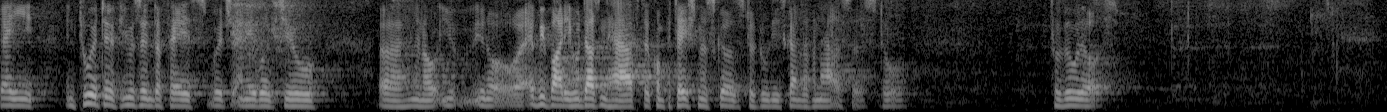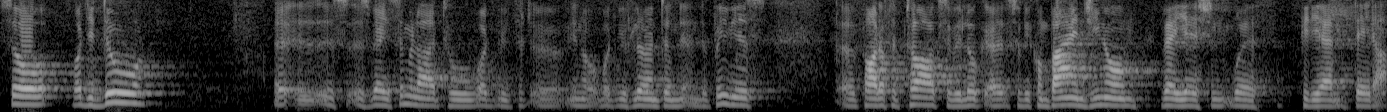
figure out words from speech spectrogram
very intuitive user interface which enables you, uh, you know, you, you know, everybody who doesn't have the computational skills to do these kinds of analysis to, to do those. So what you do uh, is, is very similar to what we've, uh, you know, what we've learned in, in the previous uh, part of the talk. So we look, at, so we combine genome variation with PTM data,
